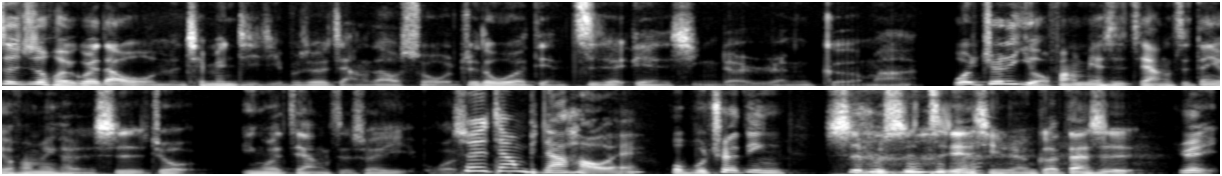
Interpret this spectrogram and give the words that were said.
这就是回归到我们前面几集不是有讲到说，我觉得我有点自恋型的人格嘛。我觉得有方面是这样子，但有方面可能是就因为这样子，所以我所以这样比较好哎、我不确定是不是自恋型人格，但是因为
